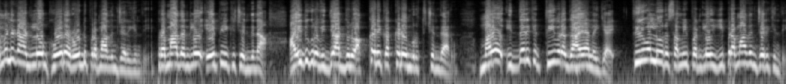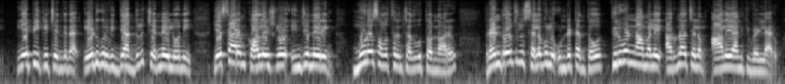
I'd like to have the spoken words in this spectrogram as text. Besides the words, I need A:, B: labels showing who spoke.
A: తమిళనాడులో ఘోర రోడ్డు ప్రమాదం జరిగింది. ప్రమాదంలో ఏపీకి చెందిన ఐదుగురు విద్యార్థులు అక్కడికక్కడే మృతి చెందారు. మరో ఇద్దరికి తీవ్ర గాయాలయ్యాయి. తిరువల్లూరు సమీపంలో ఈ ప్రమాదం జరిగింది. ఏపీకి చెందిన ఏడుగురు విద్యార్థులు చెన్నైలోని ఎస్ఆర్ఎం కాలేజ్లో ఇంజనీరింగ్ మూడో సంవత్సరం చదువుతున్నారు. రెండు రోజులు సెలవులు ఉండటంతో తిరువన్నామలై అరుణాచలం ఆలయానికి వెళ్ళారు.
